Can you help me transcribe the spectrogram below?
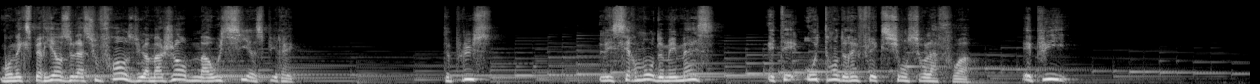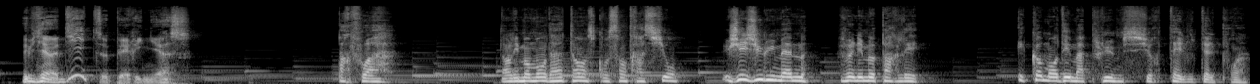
Mon expérience de la souffrance due à ma jambe m'a aussi inspiré. De plus, les sermons de mes messes étaient autant de réflexions sur la foi. Et puis... Eh bien, dites, Père Ignace. Parfois, dans les moments d'intense concentration, Jésus lui-même venait me parler et commander ma plume sur tel ou tel point.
